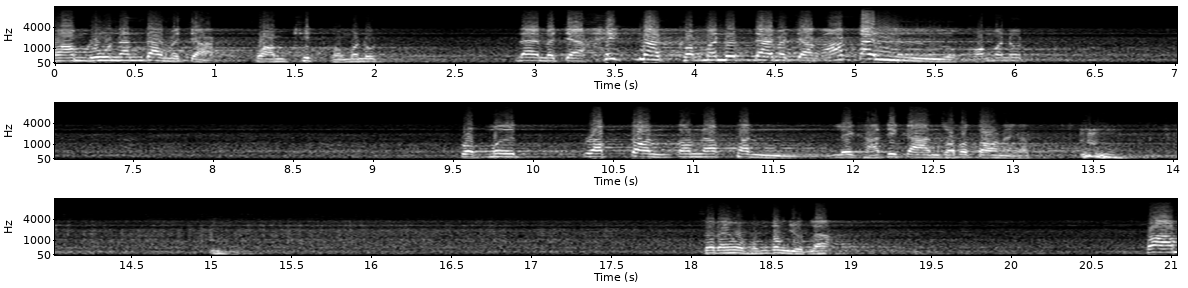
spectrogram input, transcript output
ความรู้นั้นได้มาจากความคิดของมนุษย์ ได้มาจากฮิกมัตของมนุษย์ ได้มาจากอาตัลของมนุษย์ ปรบมือรับต้อนต้อนรับท่านเลขาธิการสปตหน่อยครับ แสดงว่าผมต้องหยุดแล้ว ความ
